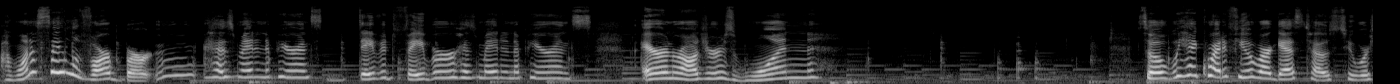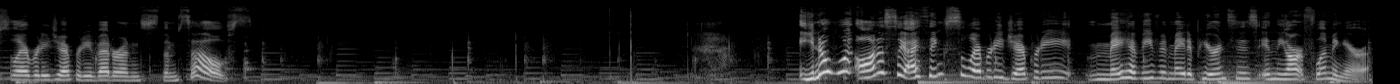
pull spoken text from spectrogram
I want to say LeVar Burton has made an appearance. David Faber has made an appearance. Aaron Rodgers won So we had quite a few of our guest hosts who were Celebrity Jeopardy veterans themselves. You know what? Honestly, I think Celebrity Jeopardy may have even made appearances in the Art Fleming era.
